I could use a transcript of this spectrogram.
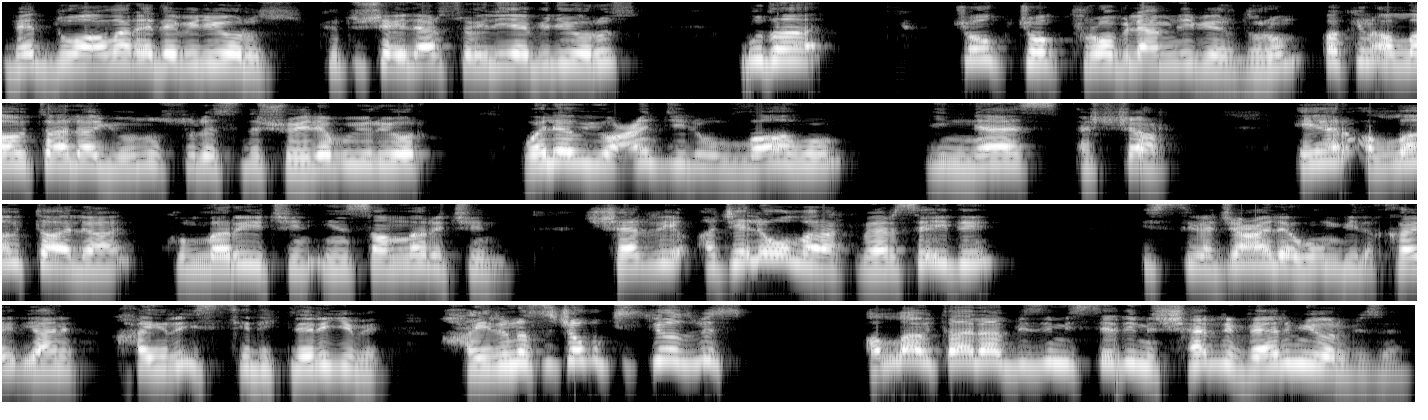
beddualar edebiliyoruz. Kötü şeyler söyleyebiliyoruz. Bu da çok çok problemli bir durum. Bakın Allahü Teala Yunus suresinde şöyle buyuruyor. وَلَوْ يُعَجِّلُ اللّٰهُ لِلنَّاسِ اَشَّرِ Eğer Allahü Teala kulları için, insanlar için şerri acele olarak verseydi istircalehum bil hayr yani hayrı istedikleri gibi. Hayrı nasıl çabuk istiyoruz biz? Allahü Teala bizim istediğimiz şerri vermiyor bize.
